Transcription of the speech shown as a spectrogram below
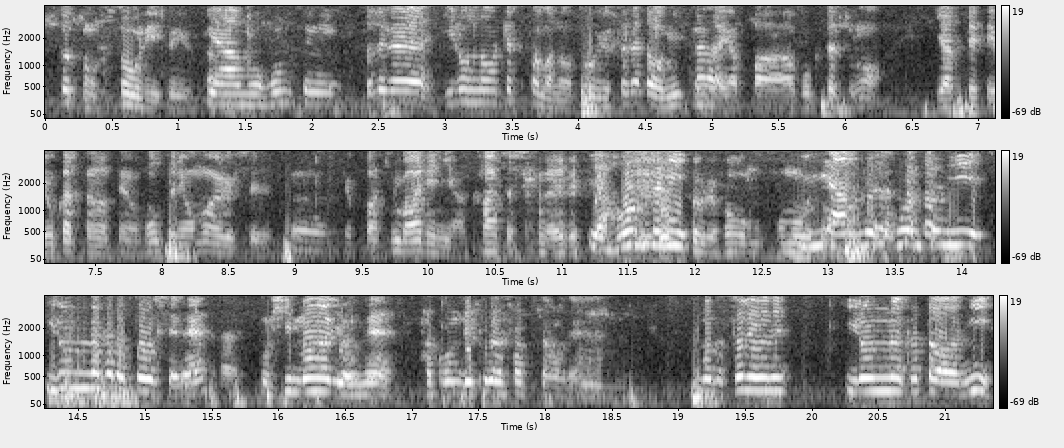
一つのストーリーというか、いや、もう本当に、それがいろんなお客様のそういう姿を見せたら、うんやっぱ僕たちもやっててよかったなってのを本当に思えるし、うやっぱひまわりには感謝しかないですん。いや、本当に、そういう方思うと。いや、もう本当に、いろんな方通してね、はい。もうひまわりをね、運んでくださったので、うんまたそれがね、いろんな方に、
